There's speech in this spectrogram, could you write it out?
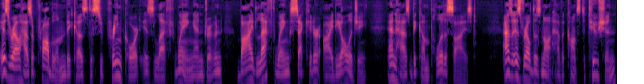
Israel has a problem because the Supreme Court is left wing and driven by left wing secular ideology and has become politicized. As Israel does not have a constitution,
